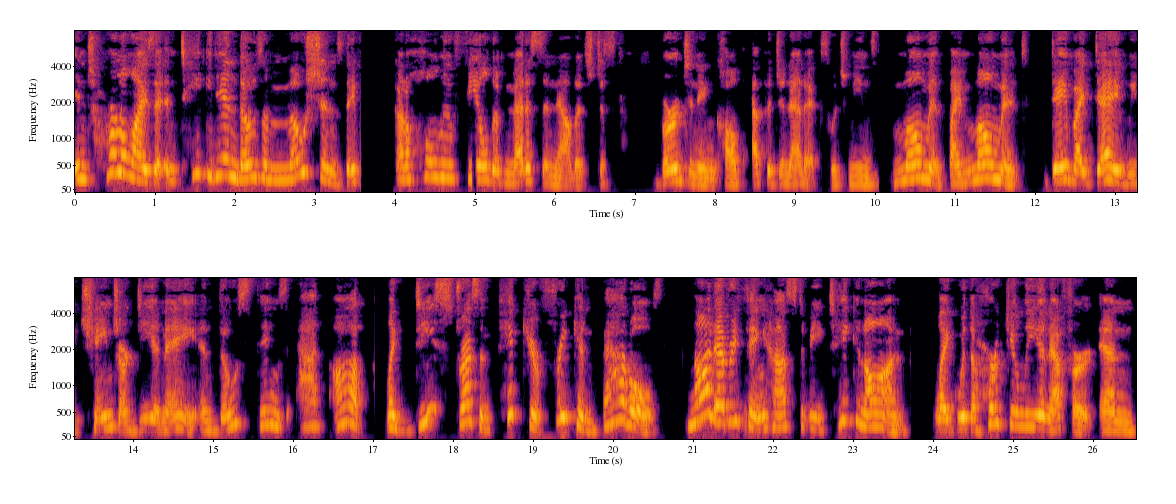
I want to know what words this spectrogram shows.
internalize it and take it in, those emotions. They've got a whole new field of medicine now that's just burgeoning called epigenetics, which means moment by moment, day by day, we change our DNA and those things add up. Like de stress and pick your freaking battles. Not everything has to be taken on like with a Herculean effort. And,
